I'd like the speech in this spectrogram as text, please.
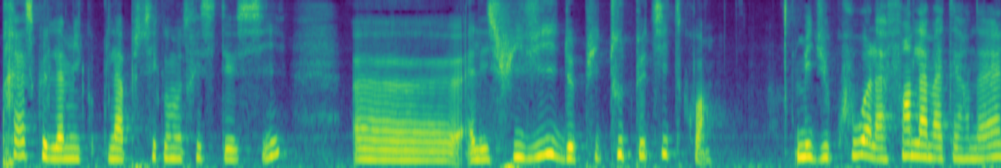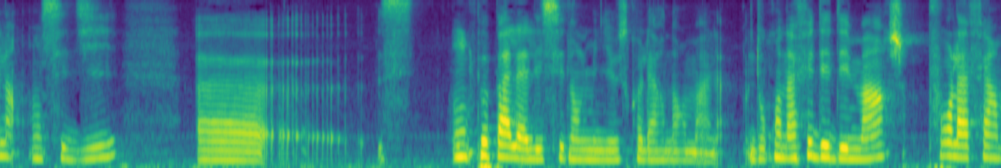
Presque de la, psychomotricité aussi. Euh, elle est suivie depuis toute petite, quoi. Mais du coup, à la fin de la maternelle, on s'est dit, euh, on ne peut pas la laisser dans le milieu scolaire normal. Donc on a fait des démarches pour la faire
